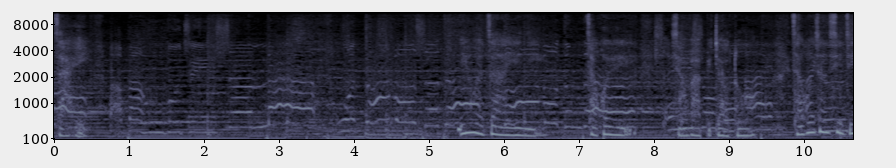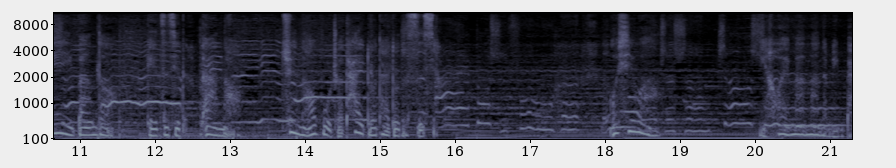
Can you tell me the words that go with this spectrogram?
在意。因为在意你，才会想法比较多，才会像细尖一般的给自己的大脑去脑补着太多太多的思想。我希望你会慢慢的明白，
